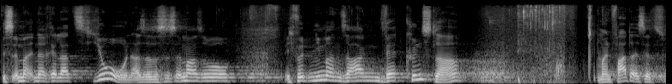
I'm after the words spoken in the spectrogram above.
ist immer in der Relation. Also das ist immer so, ich würde niemandem sagen, werd Künstler. Mein Vater ist jetzt,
